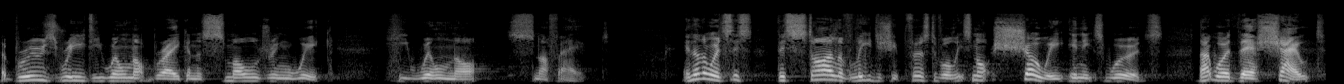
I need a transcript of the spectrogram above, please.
A bruised reed he will not break, and a smouldering wick he will not snuff out. In other words, this, this style of leadership, first of all, it's not showy in its words. That word there, shout,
